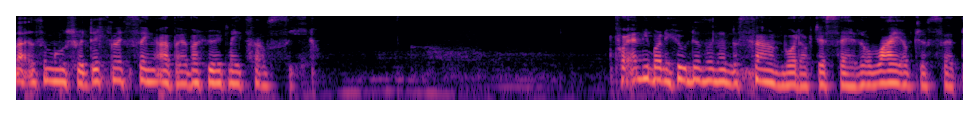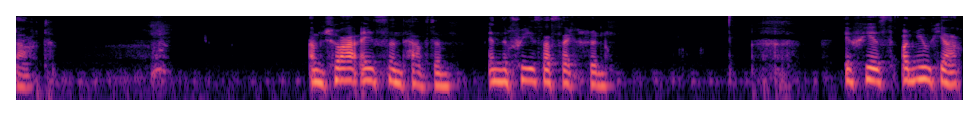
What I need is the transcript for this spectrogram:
That is the most ridiculous thing I've ever heard myself say. For anybody who doesn't understand what I've just said or why I've just said that, I'm sure Iceland have them in the freezer section. If you're new here,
